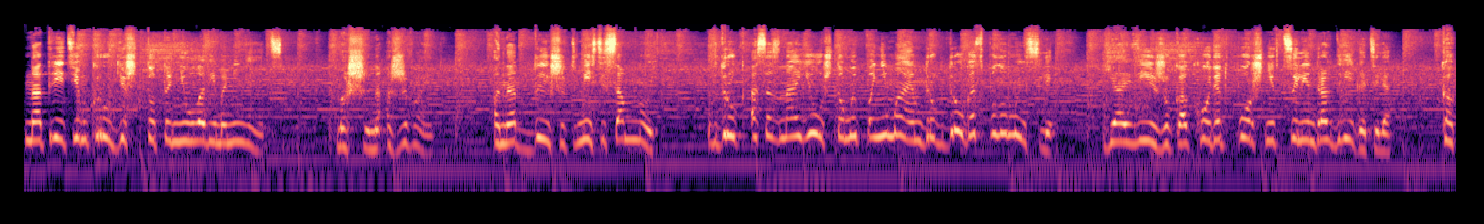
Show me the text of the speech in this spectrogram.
На третьем круге что-то неуловимо меняется. Машина оживает. Она дышит вместе со мной. Вдруг осознаю, что мы понимаем друг друга с полумысли – я вижу, как ходят поршни в цилиндрах двигателя, как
